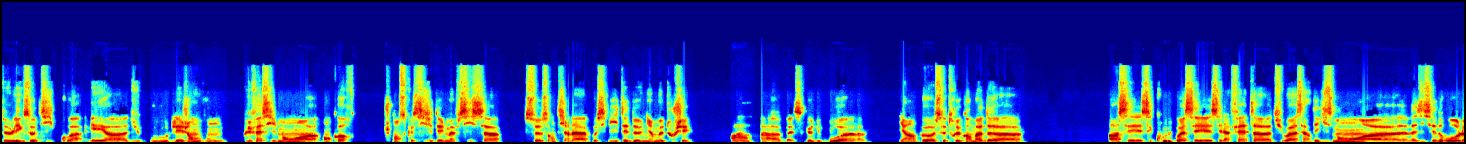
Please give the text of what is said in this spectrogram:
de l'exotique quoi. Et du coup, les gens vont plus facilement encore. Je pense que si j'étais une meuf cis, se sentir la possibilité de venir me toucher. Ah. parce que du coup, il y a un peu ce truc en mode ah c'est c'est cool quoi c'est c'est la fête tu vois c'est un déguisement euh, vas-y c'est drôle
